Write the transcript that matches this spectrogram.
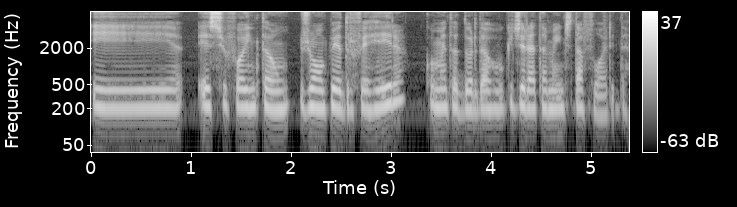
E este foi então João Pedro Ferreira, comentador da RUC diretamente da Flórida.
